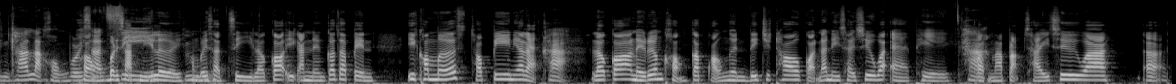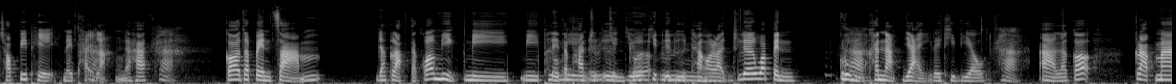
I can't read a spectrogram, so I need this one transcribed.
สินค้าหลักของบริๆของษัทบริษัท C นี้เลยมของบริษัท C แล้วก็อีกอันนึงก็จะเป็นอีคอมเมิร์ซช้อปปี้เนี่ยแหละค่ะ แล้วก็ในเรื่องของกระเป๋าเงินดิจิทัล ก่อนหน้านี้ใช้ชื่อว่า AirPay ค่ะก่อนมาปรับใช้ชื่อว่าช้อปปี้เพย์ในภายหลังนะคะค่ะก็จะเป็นสามหลักๆแต่ก็มีมีมีผลิตภัณฑ์ก็มีอื่นๆธุธุรรกิกิจจเยอะอื่นอืมๆทางออนไลน์เรียกว่าเป็นกลุ่มค่ะขนาดใหญ่เลยทีเดียวค่ะอ่า แล้วก็กลับมา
